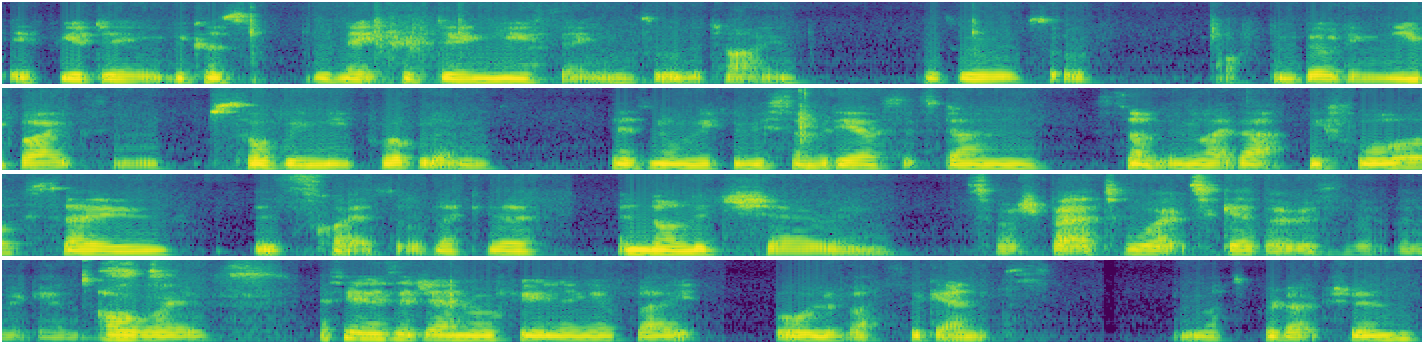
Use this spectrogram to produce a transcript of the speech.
if you're doing, because the nature of doing new things all the time, because we're all sort of often building new bikes and solving new problems, there's normally going to be somebody else that's done something like that before. So there's quite a sort of like a, a knowledge sharing. It's much better to work together, isn't it, than against? Always. I think there's a general feeling of like all of us against mass production.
